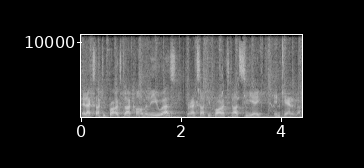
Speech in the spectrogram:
at xhockeyproducts.com in the US or xhockeyproducts.ca in Canada.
